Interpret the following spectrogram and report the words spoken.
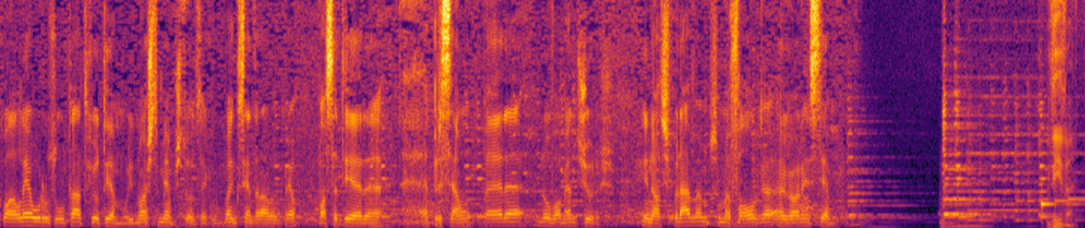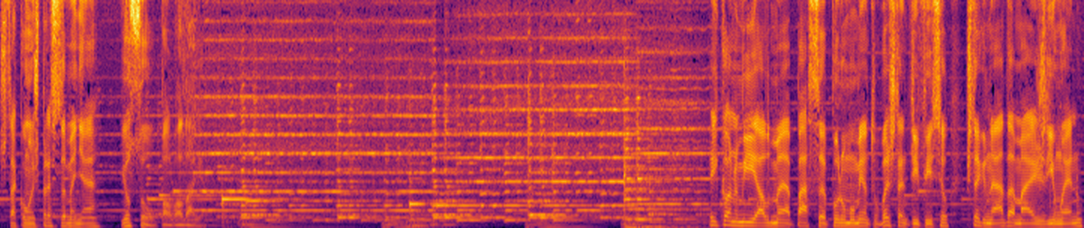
qual é o resultado que eu temo, e nós tememos todos, é que o Banco Central Europeu possa ter a, eh, a pressão para novo aumento de juros. E nós esperávamos uma folga agora em setembro. Viva! Está com o Expresso da Manhã. Eu sou o Paulo Baldaia. A economia alemã passa por um momento bastante difícil, estagnada há mais de um ano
